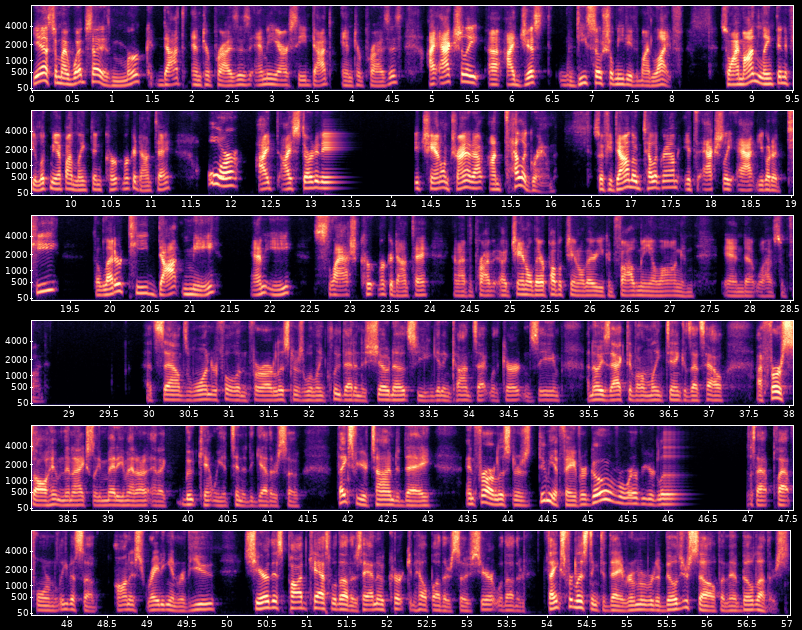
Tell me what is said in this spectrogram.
Yeah, so my website is merc.enterprises, M-E-R-C dot enterprises. I actually, uh, I just de-social mediated my life. So I'm on LinkedIn. If you look me up on LinkedIn, Kurt Mercadante, or I, I started a, a channel, I'm trying it out on Telegram. So if you download Telegram, it's actually at, you go to T, the letter T dot me, M-E slash Kurt Mercadante. And I have a private a channel there, public channel there. You can follow me along and, and uh, we'll have some fun. That sounds wonderful. And for our listeners, we'll include that in the show notes so you can get in contact with Kurt and see him. I know he's active on LinkedIn because that's how I first saw him. Then I actually met him at a, at a boot camp we attended together. So thanks for your time today. And for our listeners, do me a favor, go over wherever you're listening that platform, leave us a honest rating and review. Share this podcast with others. Hey, I know Kurt can help others, so share it with others. Thanks for listening today. Remember to build yourself and then build others.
